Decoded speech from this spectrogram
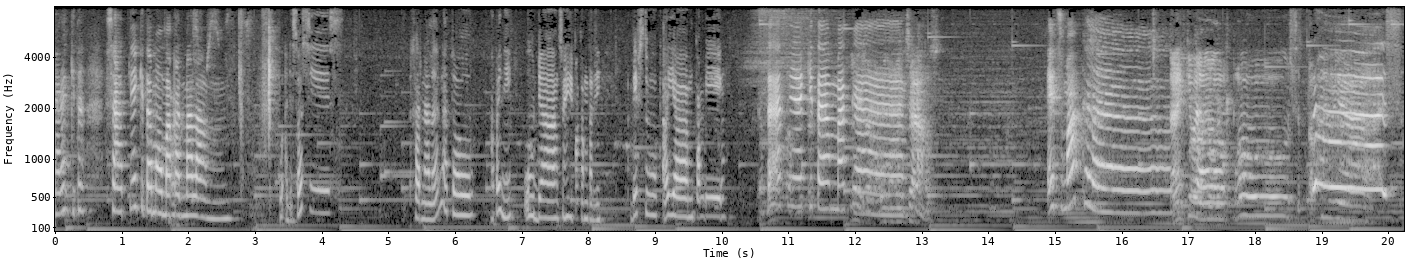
Sekarang kita saatnya kita mau makan malam. Ada sosis, karnalan atau apa ini? Udang, saya dipotong tadi. Beef steak, ayam, kambing. Saatnya kita makan. It's makkelijk. Dankjewel. Proost. Yes.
